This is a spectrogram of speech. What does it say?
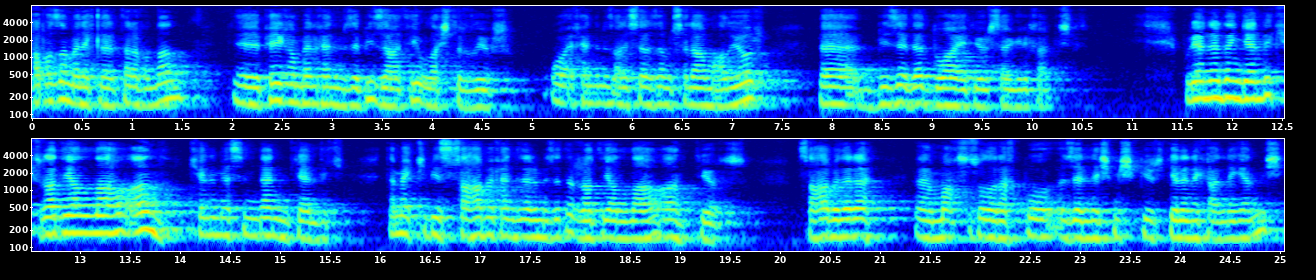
hafaza melekler tarafından e, Peygamber Efendimiz'e bizatihi ulaştırılıyor. O Efendimiz Aleyhisselam selamı alıyor ve bize de dua ediyor sevgili kardeşler. Buraya nereden geldik? Radiyallahu an kelimesinden geldik. Demek ki biz sahabe efendilerimize de radiyallahu an diyoruz. Sahabelere e, mahsus olarak bu özelleşmiş bir gelenek haline gelmiş.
